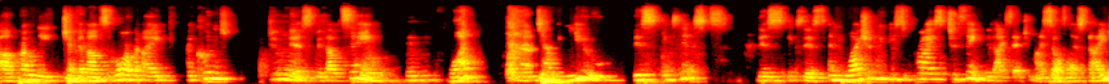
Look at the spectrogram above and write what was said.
I'll probably check them out some more, but I I couldn't do this without saying, what? And then telling you, this exists. This exists. And why should we be surprised to think that I said to myself last night,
